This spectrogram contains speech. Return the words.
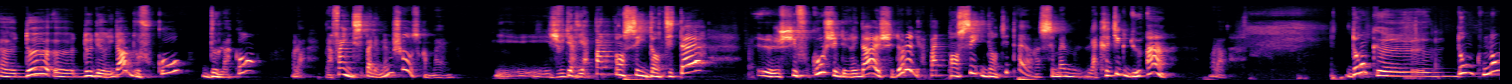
euh, de, euh, de Derrida, de Foucault, de Lacan. Voilà. Enfin, ils disent pas la même chose quand même. Je veux dire, il n'y a pas de pensée identitaire euh, chez Foucault, chez Derrida et chez Deleuze. Il n'y a pas de pensée identitaire. C'est même la critique du un. Voilà. Donc, donc non.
